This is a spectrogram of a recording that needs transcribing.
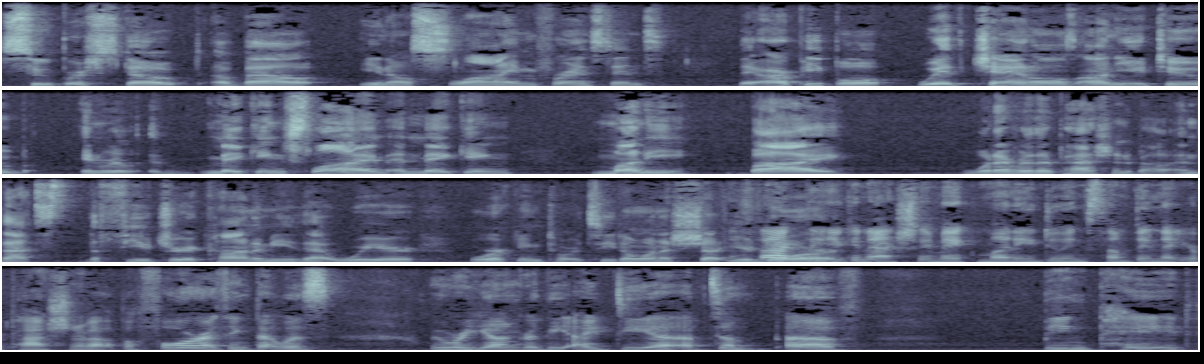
super stoked about, you know, slime, for instance, there are people with channels on YouTube in re- making slime and making money by whatever they're passionate about. And that's the future economy that we're working towards. So you don't want to shut The your fact door. that you can actually make money doing something that you're passionate about. Before, I think that was, we were younger, the idea of, of being paid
